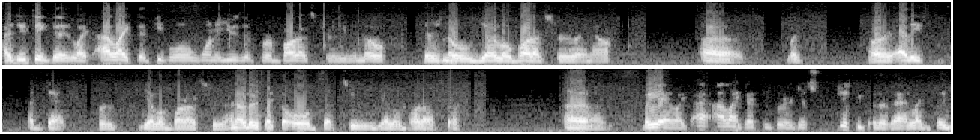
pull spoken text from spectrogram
I do think that like I like that people want to use it for Bardock Screw, even though there's no yellow Bardock Screw right now. Uh, like, or at least a deck for yellow Bardock Screw. I know there's like the old set two yellow Bardock stuff. Uh, but yeah, like I, I like that secret just just because of that. Like they,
